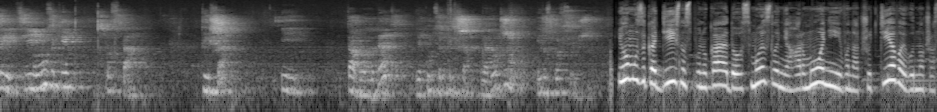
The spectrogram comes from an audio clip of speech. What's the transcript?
Концепція цієї музики проста. Тиша і та благодать, яку ця тиша народжує і розповсюджує. Його музика дійсно спонукає до осмислення, гармонії. Вона чуттєва і водночас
